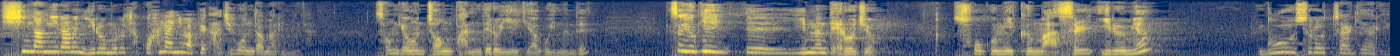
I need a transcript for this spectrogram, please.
신앙이라는 이름으로 자꾸 하나님 앞에 가지고 온단 말입니다. 성경은 정반대로 얘기하고 있는데 그래서 여기 있는 대로죠. 소금이 그 맛을 잃으면 무엇으로 짜게 하리요?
